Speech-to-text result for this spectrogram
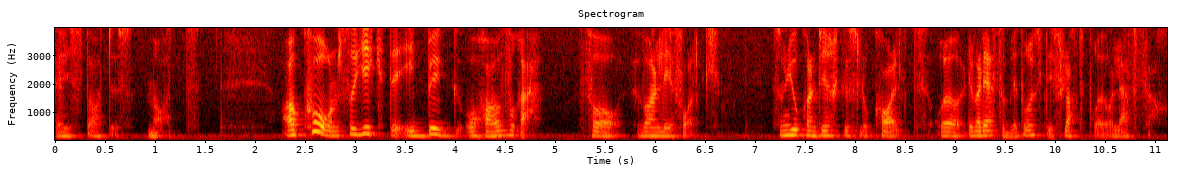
høystatusmat. Av korn så gikk det i bygg og havre for vanlige folk. Som jo kan dyrkes lokalt. Og det var det som ble brukt i flatbrød og lefser.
